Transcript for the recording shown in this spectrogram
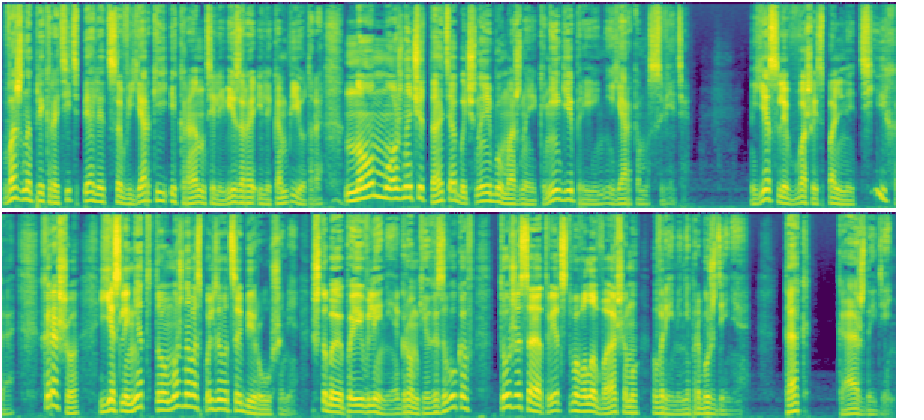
важно прекратить пялиться в яркий экран телевизора или компьютера, но можно читать обычные бумажные книги при неярком свете. Если в вашей спальне тихо, хорошо. Если нет, то можно воспользоваться берушами, чтобы появление громких звуков тоже соответствовало вашему времени пробуждения. Так каждый день.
